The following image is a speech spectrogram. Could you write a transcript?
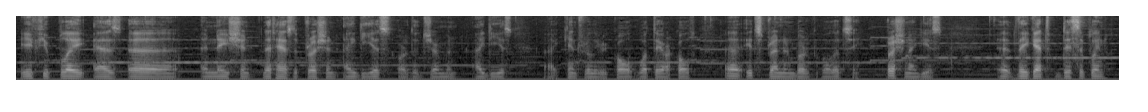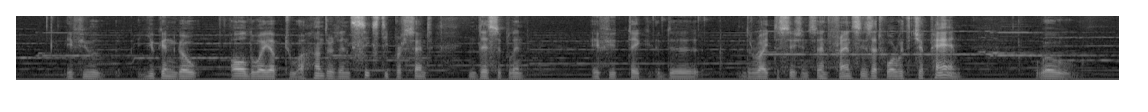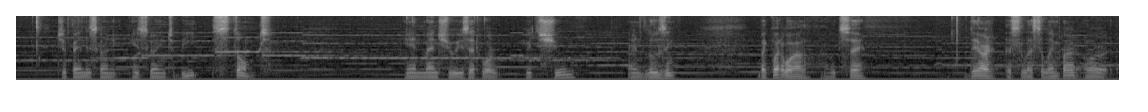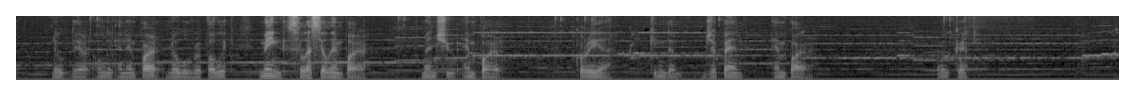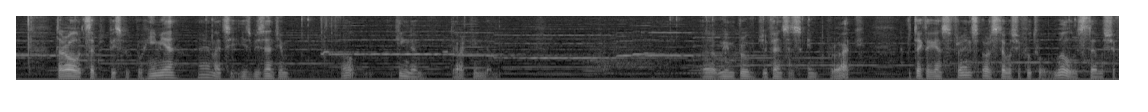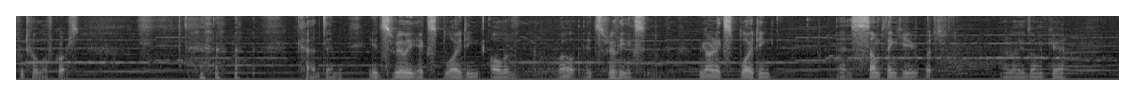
If you play as a, a, nation that has the Prussian ideas or the German ideas I can't really recall what they are called uh, it's Brandenburg well let's see Prussian ideas uh, they get discipline if you you can go all the way up to 160% discipline if you take the the right decisions and France is at war with Japan Whoa. Japan is going is going to be stomped. And Manchu is at war with Shun and losing by quite a while, I would say. They are a Celestial Empire, or no, they are only an empire, Noble Republic, Ming, Celestial Empire, Manchu, Empire, Korea, Kingdom, Japan, Empire. Okay. Tyrol accepted peace with Bohemia. And let's see, is Byzantium... Well, kingdom. They are kingdom. Uh, we improved defenses in Prague. Protect against France or establish a foothold. We'll establish a foothold, of course. God damn it. It's really exploiting all of... Well, it's really... we are exploiting uh, something here, but I really don't care.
